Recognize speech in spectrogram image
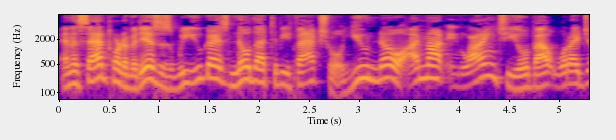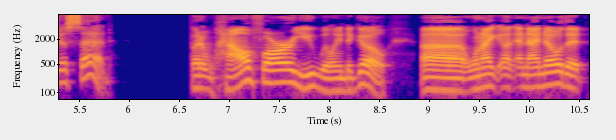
And the sad part of it is, is we you guys know that to be factual. You know I'm not lying to you about what I just said. But how far are you willing to go? Uh, when I and I know that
